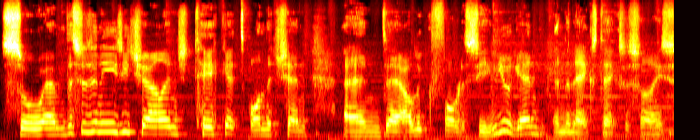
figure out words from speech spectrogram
So um, this is an easy challenge. Take it on the chin, and uh, I look forward to seeing you again in the next exercise.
